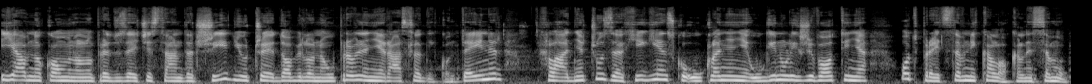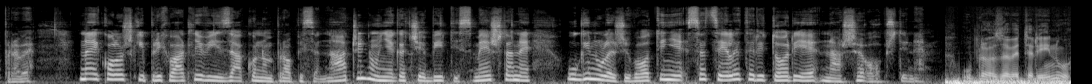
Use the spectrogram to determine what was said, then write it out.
Javno komunalno preduzeće Standard Sheet juče je dobilo na upravljanje rasladni kontejner, hladnjaču za higijensko uklanjanje uginulih životinja od predstavnika lokalne samouprave. Na ekološki prihvatljiv i zakonom propisan način u njega će biti smeštane uginule životinje sa cele teritorije naše opštine. Uprava za veterinu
